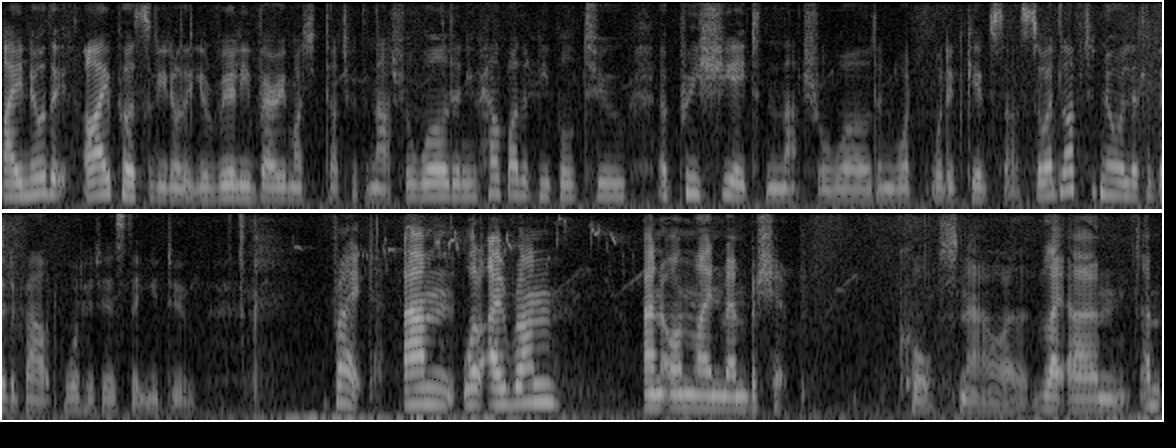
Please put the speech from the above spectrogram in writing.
I know that I personally know that you're really very much in touch with the natural world and you help other people to appreciate the natural world and what, what it gives us. So I'd love to know a little bit about what it is that you do. Right. Um, well, I run an online membership course now. uh, Like, um, um,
